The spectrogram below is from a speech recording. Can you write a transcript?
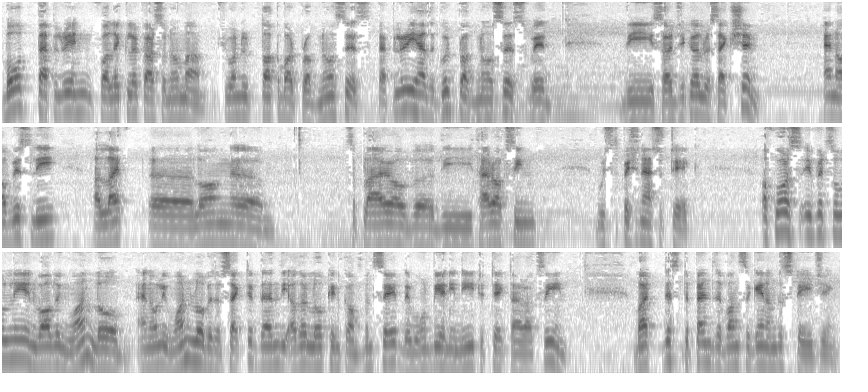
both papillary and follicular carcinoma, if you want to talk about prognosis, papillary has a good prognosis with the surgical resection and obviously a lifelong uh, um, supply of uh, the thyroxine which the patient has to take. Of course, if it's only involving one lobe and only one lobe is affected, then the other lobe can compensate. There won't be any need to take thyroxine. But this depends once again on the staging.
